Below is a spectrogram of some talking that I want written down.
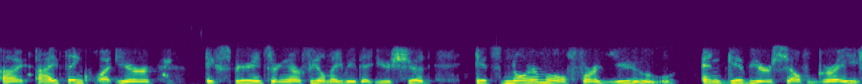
Uh, I think what you're experiencing or feel maybe that you should, it's normal for you, and give yourself grace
